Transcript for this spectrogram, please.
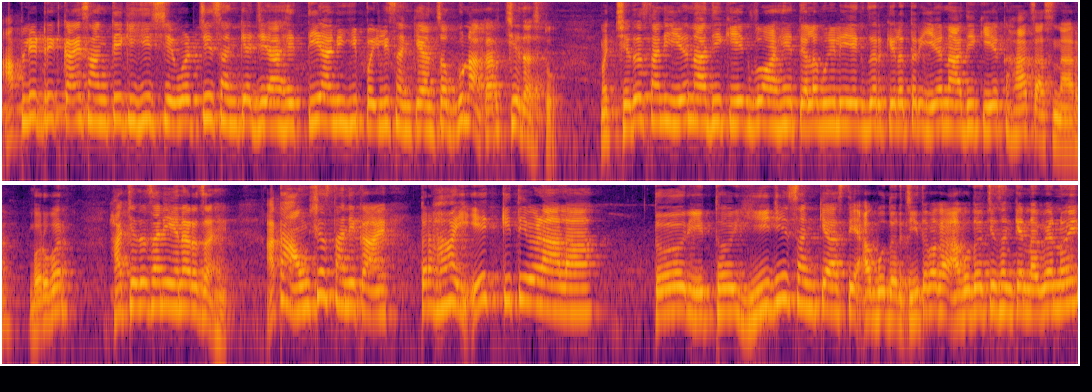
आपली ट्रिक काय सांगते की ही शेवटची संख्या जी आहे ती आणि ही पहिली संख्या यांचा गुणाकार छेद असतो. मग छेदस्थानी यन अधिक एक जो आहे त्याला गुणिले एक जर केलं तर यन अधिक एक हाच असणार. बरोबर? हा छेदस्थानी येणारच आहे. आता अंशस्थानी काय? तर हा एक किती वेळा आला? तर इथं ही जी संख्या असते अगोदरची इथं बघा अगोदरची संख्या नव्याण्णव आहे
